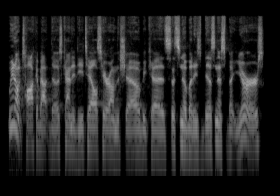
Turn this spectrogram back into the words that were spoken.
we don't talk about those kind of details here on the show because that's nobody's business but yours.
